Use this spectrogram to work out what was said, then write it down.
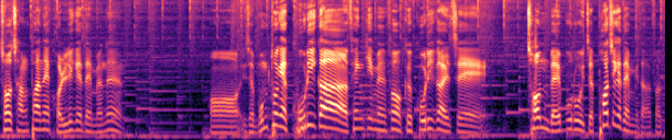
저 장판에 걸리게 되면은 어 이제 몸통에 고리가 생기면서 그 고리가 이제 전 맵으로 이제 퍼지게 됩니다. 그래서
